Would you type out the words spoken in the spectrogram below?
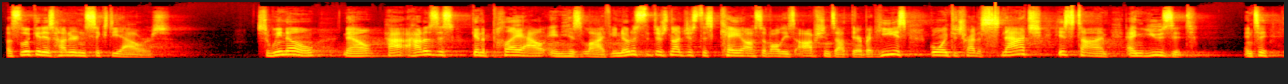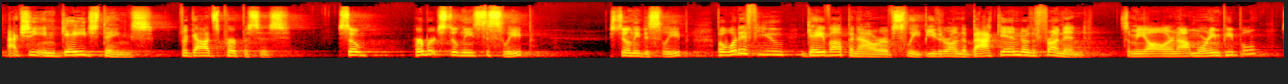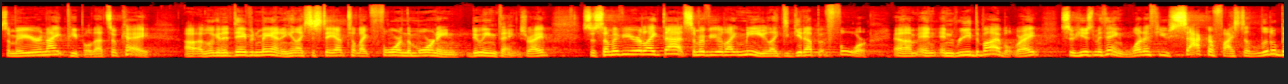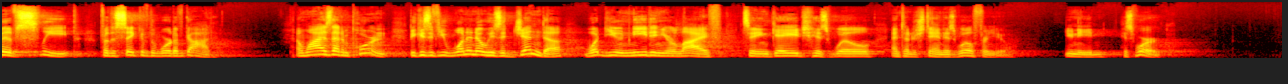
Let's look at his 160 hours. So we know now how, how does this going to play out in his life? You notice that there's not just this chaos of all these options out there, but he's going to try to snatch his time and use it and to actually engage things for God's purposes. So Herbert still needs to sleep. You Still need to sleep. But what if you gave up an hour of sleep, either on the back end or the front end? Some of y'all are not morning people. Some of you are night people. That's okay. Uh, looking at David Mann, and he likes to stay up till like four in the morning doing things, right? So some of you are like that. Some of you are like me. You like to get up at four um, and, and read the Bible, right? So here's my thing what if you sacrificed a little bit of sleep for the sake of the Word of God? And why is that important? Because if you want to know His agenda, what do you need in your life to engage His will and to understand His will for you? You need His Word.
